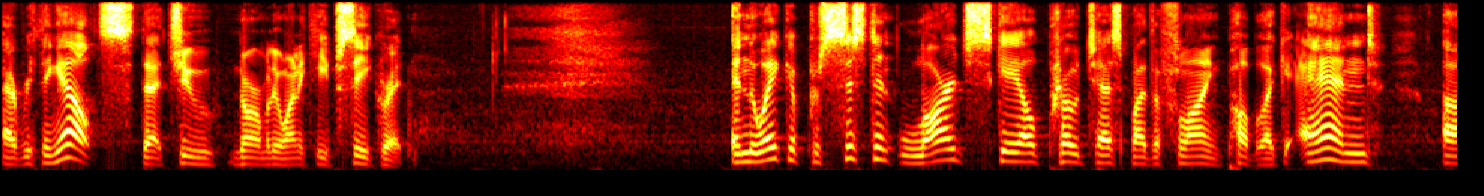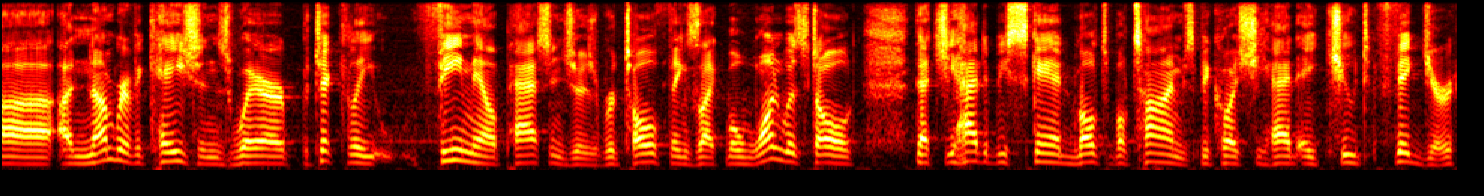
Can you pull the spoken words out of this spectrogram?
everything else that you normally want to keep secret. In the wake of persistent large-scale protests by the flying public and uh, a number of occasions where particularly female passengers were told things like, well, one was told that she had to be scanned multiple times because she had a cute figure.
